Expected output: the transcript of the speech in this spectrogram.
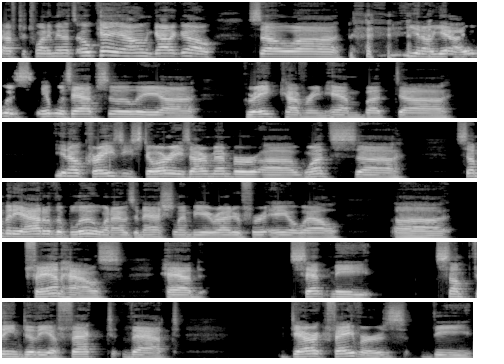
after 20 minutes, okay, Allen, gotta go. So uh, you know, yeah, it was it was absolutely uh, great covering him, but uh, you know, crazy stories. I remember uh, once uh, somebody out of the blue when I was a national NBA writer for AOL uh, Fan House had sent me something to the effect that Derrick Favors, the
